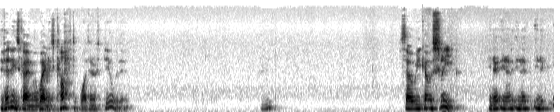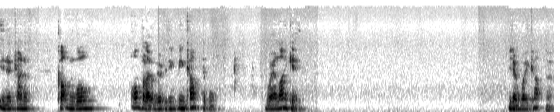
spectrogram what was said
If anything's going my way and it's comfortable, I don't have to deal with it. Hmm? So we go asleep in a, in a, in a, in a, in a kind of cotton wool envelope of everything being comfortable, the way I like it. You don't wake up though.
